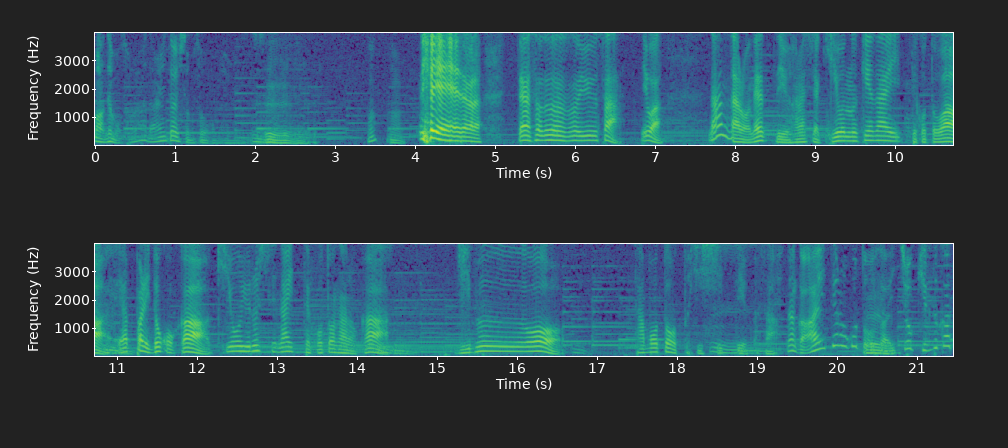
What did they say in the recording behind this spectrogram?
まあでもそれは誰に対してもそうかもしれない。うん。うん？うん。うんいやいやいやだからだからそうそうそういうさ要はなんだろうねっていう話じゃ気を抜けないってことは、うん。やっぱりどこか気を許してないってことなのか、自分を保とうと必死っていうかさ、なんか相手のことをさ、うん。一応気遣っ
